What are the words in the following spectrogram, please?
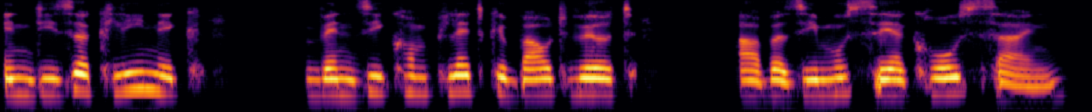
In dieser Klinik, wenn sie komplett gebaut wird, aber sie muss sehr groß sein.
